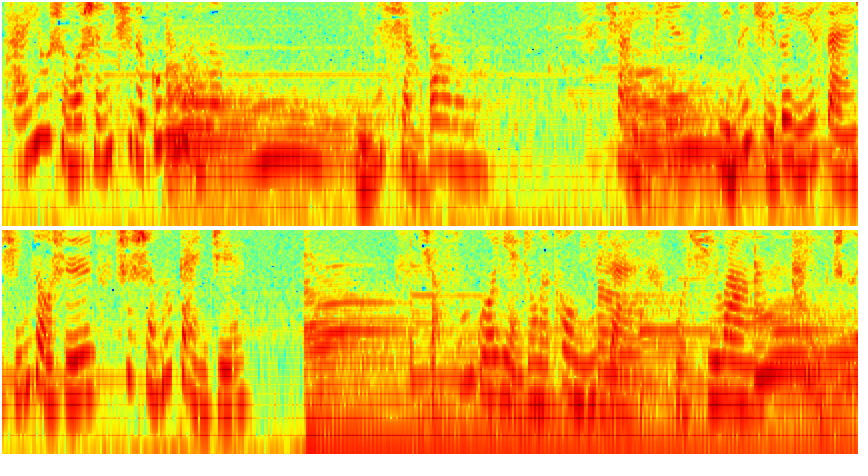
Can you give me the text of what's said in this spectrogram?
还有什么神奇的功能呢？你们想到了吗？下雨天，你们举着雨伞行走时是什么感觉？小松果眼中的透明伞，我希望它有这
